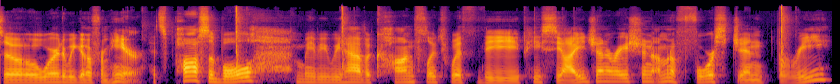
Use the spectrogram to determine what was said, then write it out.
So where do we go from here? It's possible maybe we have a conflict with the PCIe generation. I'm gonna force Gen 3.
